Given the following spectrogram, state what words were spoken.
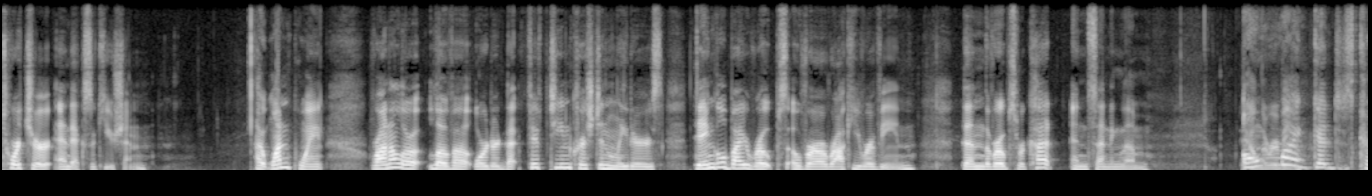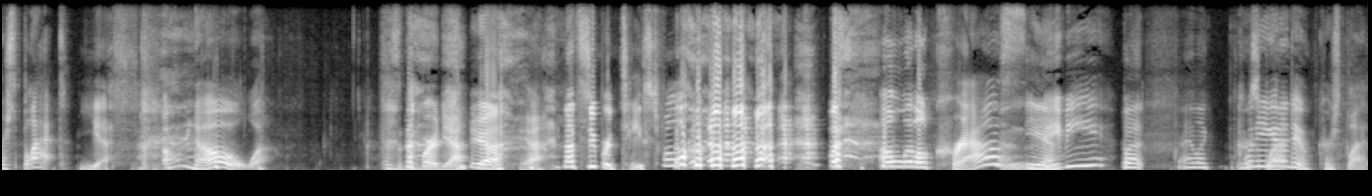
torture, and execution. At one point, Rana Lo- Lova ordered that 15 Christian leaders dangle by ropes over a rocky ravine. Then the ropes were cut and sending them down oh the ravine. my god, just kersplat. Yes. Oh no. That's a good word, yeah? yeah. Yeah. Not super tasteful, but A little crass, yeah. maybe? but I like What are you gonna do? Curse Kersplat.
